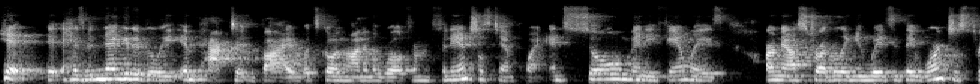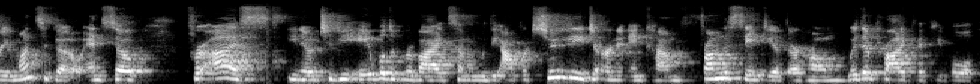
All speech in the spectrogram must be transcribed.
hit it has been negatively impacted by what's going on in the world from a financial standpoint and so many families are now struggling in ways that they weren't just three months ago and so for us, you know, to be able to provide someone with the opportunity to earn an income from the safety of their home with a product that people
